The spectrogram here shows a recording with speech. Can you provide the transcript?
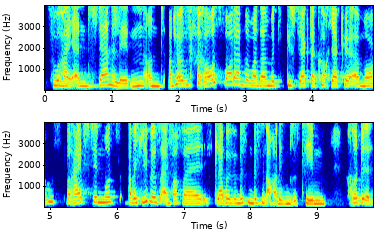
zu High-End-Sterneläden. Und manchmal ist es herausfordernd, wenn man dann mit gestärkter Kochjacke äh, morgens bereitstehen muss. Aber ich liebe es einfach, weil ich glaube, wir müssen ein bisschen auch an diesem System rütteln.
